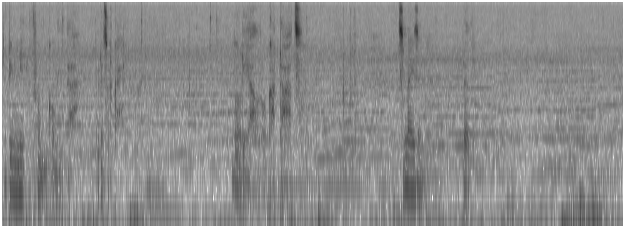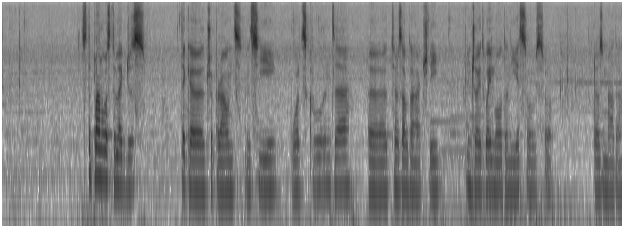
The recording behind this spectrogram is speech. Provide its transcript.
keeping me from going there, but it's okay. Bloody look at that. It's amazing, really. So the plan was to like just take a trip around and see what's cool in there, uh, but turns out I actually enjoy it way more than ESO, so doesn't matter.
